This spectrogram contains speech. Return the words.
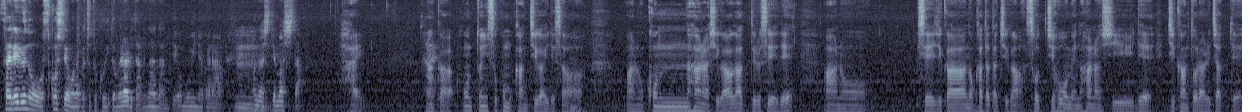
されるのを少しでもなんかちょっと食い止められたらななんて思いながらうん。話してました、はい。なんか本当にそこも勘違いでさ、あのこんな話が上がってるせいであの政治家の方たちがそっち方面の話で時間取られちゃって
